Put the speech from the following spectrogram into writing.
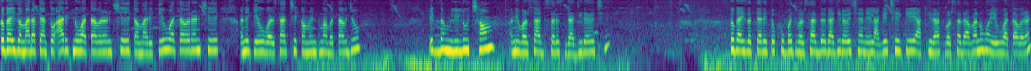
તો ગાઈઝ અમારા ત્યાં તો આ રીતનું વાતાવરણ છે. તમારે કેવું વાતાવરણ છે અને કેવો વરસાદ છે કમેન્ટમાં બતાવજો. એકદમ લીલું છમ અને વરસાદ સરસ ગાજી રહ્યો છે. તો ગાઈઝ અત્યારે તો ખૂબ જ વરસાદ ગાજી રહ્યો છે અને લાગે છે કે આખી રાત વરસાદ આવવાનું હોય એવું વાતાવરણ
